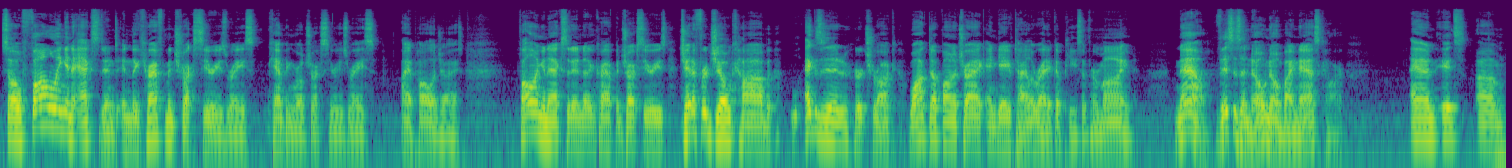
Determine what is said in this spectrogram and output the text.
So, following an accident in the Craftsman Truck Series race, Camping World Truck Series race, I apologize. Following an accident in the Craftsman Truck Series, Jennifer Jo Cobb exited her truck, walked up on a track, and gave Tyler Reddick a piece of her mind. Now, this is a no-no by NASCAR. And it's um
